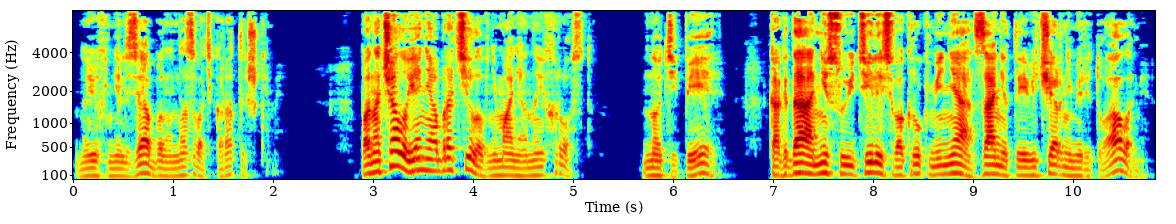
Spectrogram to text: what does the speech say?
но их нельзя было назвать коротышками. Поначалу я не обратила внимания на их рост, но теперь, когда они суетились вокруг меня, занятые вечерними ритуалами,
